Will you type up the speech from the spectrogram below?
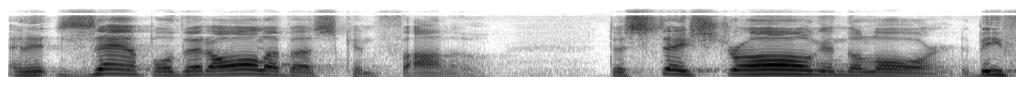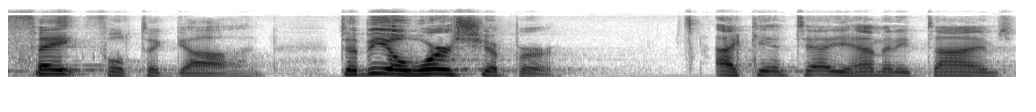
An example that all of us can follow to stay strong in the Lord, to be faithful to God, to be a worshiper. I can't tell you how many times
